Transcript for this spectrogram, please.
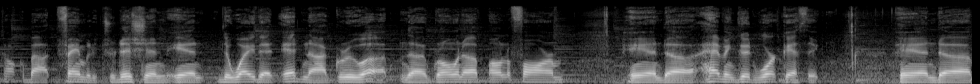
talk about family tradition and the way that Ed and I grew up, uh, growing up on the farm and uh, having good work ethic. And uh,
